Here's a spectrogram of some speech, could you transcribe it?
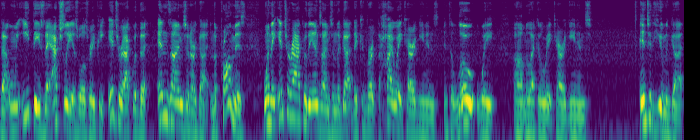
that when we eat these, they actually, as well as Ray Peat, interact with the enzymes in our gut. And the problem is, when they interact with the enzymes in the gut, they convert the high weight carrageenans into low weight uh, molecular weight carrageenans into the human gut.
